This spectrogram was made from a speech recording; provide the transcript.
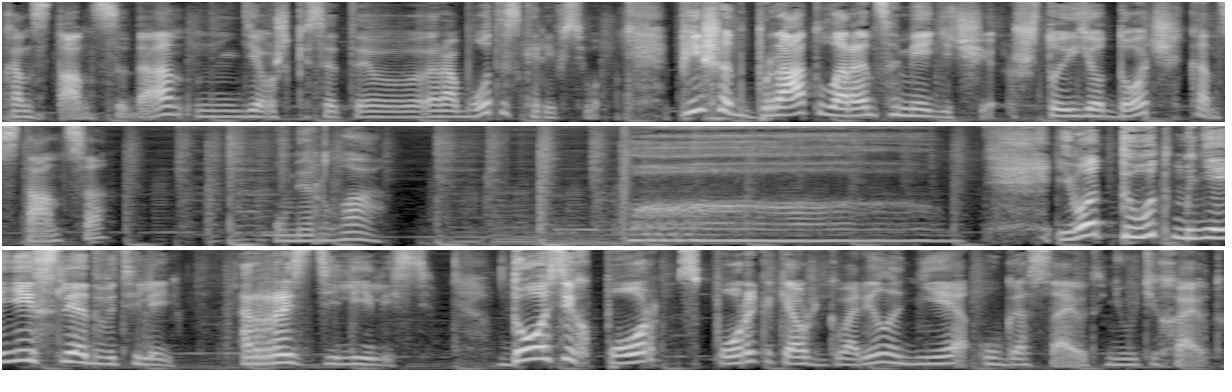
Констанции, да, девушки с этой работы, скорее всего, пишет брату Лоренцо Медичи, что ее дочь Констанца умерла. И вот тут мнения исследователей разделились. До сих пор споры, как я уже говорила, не угасают, не утихают.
